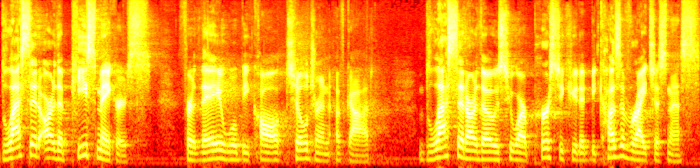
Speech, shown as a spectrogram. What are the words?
Blessed are the peacemakers, for they will be called children of God. Blessed are those who are persecuted because of righteousness,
